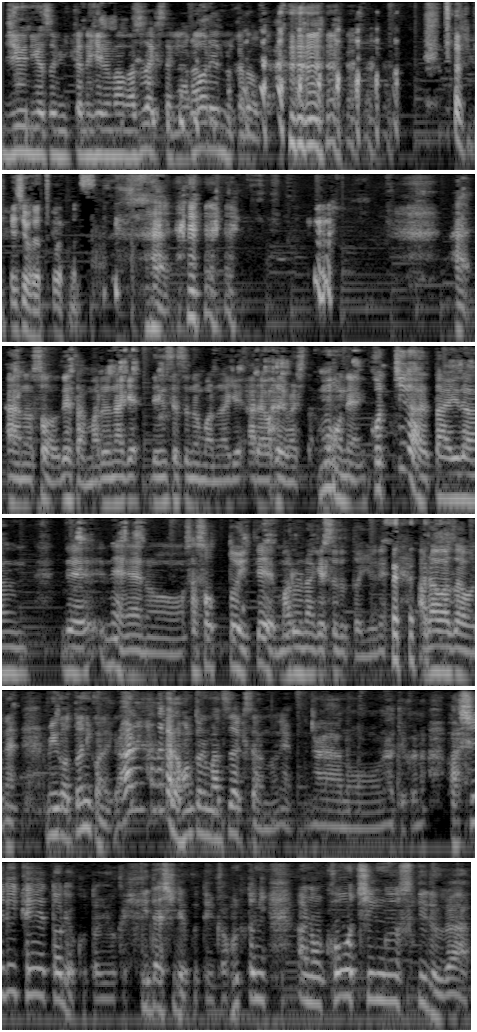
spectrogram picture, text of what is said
12月3日の昼間、松崎さんが現れるのかどうか。多分大丈夫だと思います。はい。はい。あの、そう、出た丸投げ、伝説の丸投げ、現れました。もうね、こっちが対談でね、あの、誘っといて丸投げするというね、荒技をね、見事にこね、あれがだから本当に松崎さんのね、あの、なんていうかな、ファシリテート力というか、引き出し力というか、本当に、あの、コーチングスキルが、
